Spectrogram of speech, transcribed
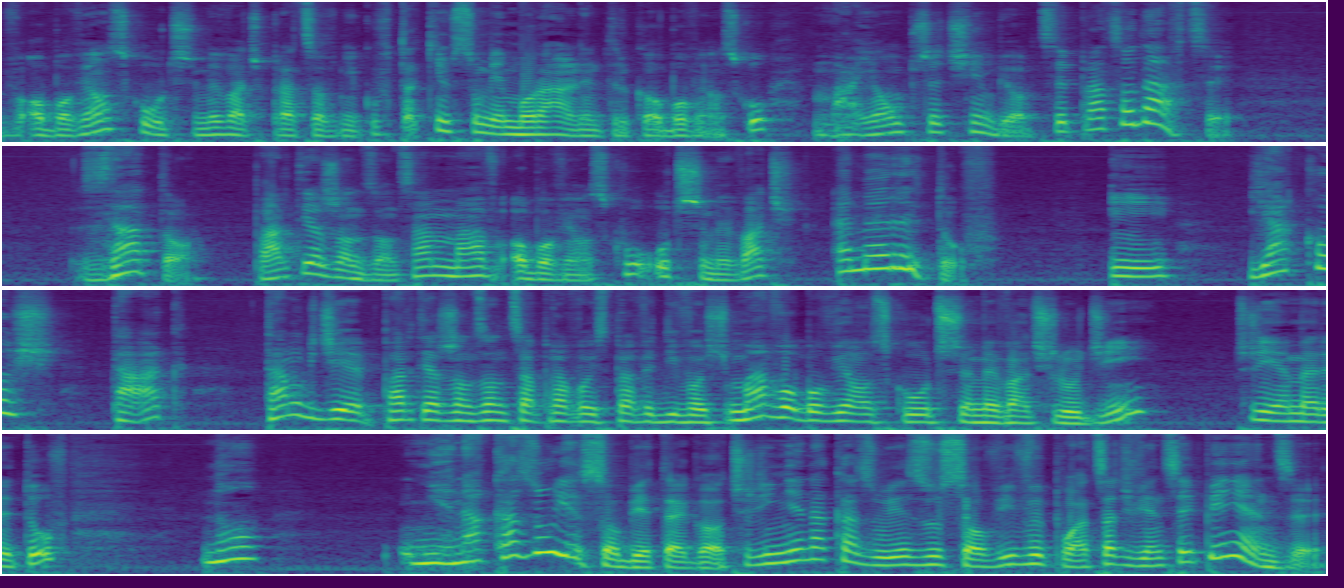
W obowiązku utrzymywać pracowników, takim w sumie moralnym tylko obowiązku, mają przedsiębiorcy, pracodawcy. Za to partia rządząca ma w obowiązku utrzymywać emerytów. I jakoś tak, tam gdzie partia rządząca Prawo i Sprawiedliwość ma w obowiązku utrzymywać ludzi, czyli emerytów, no nie nakazuje sobie tego, czyli nie nakazuje ZUS-owi wypłacać więcej pieniędzy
